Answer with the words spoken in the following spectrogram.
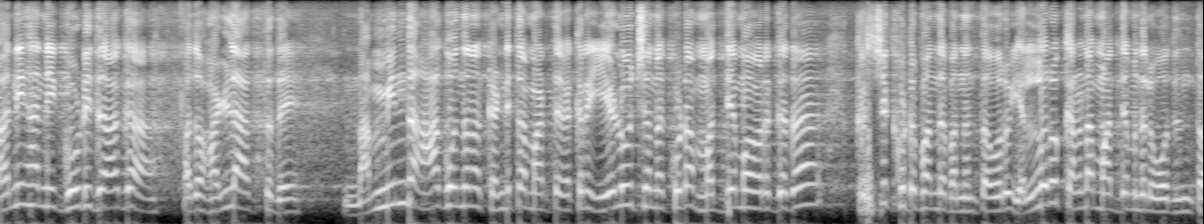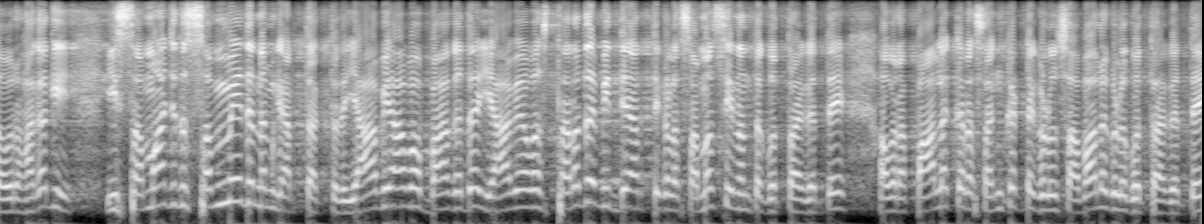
ಹನಿ ಹನಿ ಗೂಡಿದಾಗ ಅದು ಹಳ್ಳ ಆಗ್ತದೆ ನಮ್ಮಿಂದ ಆಗುವುದನ್ನು ಖಂಡಿತ ಮಾಡ್ತೇವೆ. ಯಾಕಂದ್ರೆ ಏಳು ಜನ ಕೂಡ ಮಧ್ಯಮ ವರ್ಗದ ಕೃಷಿ ಕುಟುಂಬದಿಂದ ಬಂದಂಥವರು, ಎಲ್ಲರೂ ಕನ್ನಡ ಮಾಧ್ಯಮದಲ್ಲಿ ಓದಂಥವ್ರು ಹಾಗಾಗಿ ಈ ಸಮಾಜದ ಸಂವೇದನೆ ನಮಗೆ ಅರ್ಥ ಆಗ್ತದೆ. ಯಾವ್ಯಾವ ಭಾಗದ, ಯಾವ್ಯಾವ ಸ್ತರದ ವಿದ್ಯಾರ್ಥಿಗಳ ಸಮಸ್ಯೆ ಏನಂತ ಗೊತ್ತಾಗುತ್ತೆ, ಅವರ ಪಾಲಕರ ಸಂಕಟಗಳು, ಸವಾಲುಗಳು ಗೊತ್ತಾಗುತ್ತೆ.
